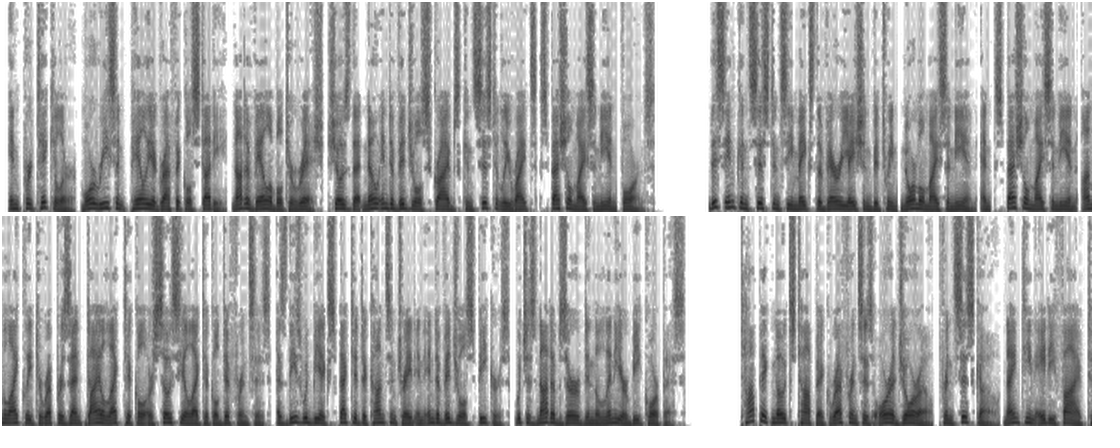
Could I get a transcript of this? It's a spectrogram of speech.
In particular, more recent paleographical study, not available to Risch, shows that no individual scribes consistently writes special Mycenaean forms. This inconsistency makes the variation between normal Mycenaean and special Mycenaean unlikely to represent dialectical or sociolectical differences, as these would be expected to concentrate in individual speakers, which is not observed in the linear B corpus. Topic notes topic References Aura Jorro, Francisco 1985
